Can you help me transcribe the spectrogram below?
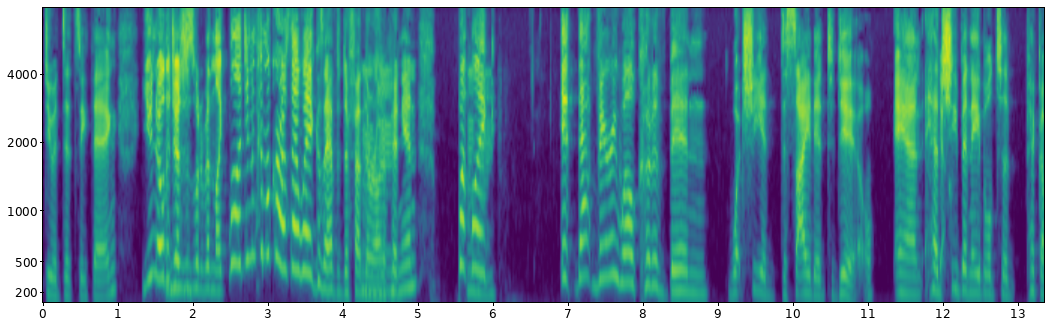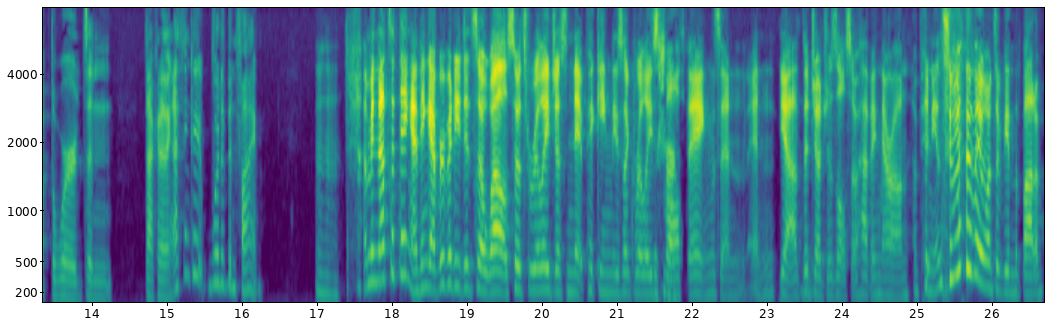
do a ditzy thing. You know, the judges would have been like, well, it didn't come across that way because they have to defend their own Mhm. opinion. But Mhm. like, it that very well could have been what she had decided to do, and had Yeah. she been able to pick up the words and that kind of thing, I think it would have been fine. Mhm. I mean, that's the thing. I think everybody did so well. So it's really just nitpicking these like really For sure. small things, and and yeah, the judges also having their own opinions if they want to be in the bottom.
